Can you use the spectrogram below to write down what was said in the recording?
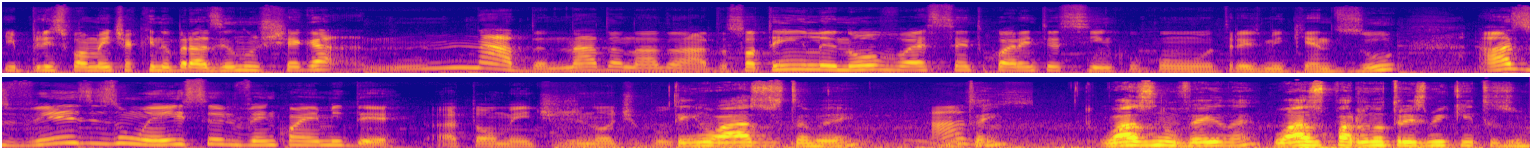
e principalmente aqui no Brasil não chega nada, nada, nada, nada. Só tem Lenovo S145 com o 3500U. Às vezes um Acer vem com a AMD atualmente de notebook. Tem o Asus também. Asus? Não tem? O Asus não veio, né? O Asus parou no 3501.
